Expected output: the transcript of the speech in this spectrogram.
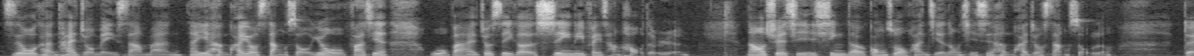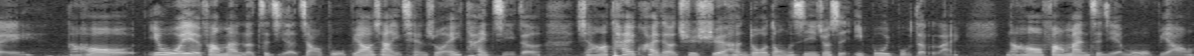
只是我可能太久没上班，那也很快又上手。因为我发现我本来就是一个适应力非常好的人，然后学习新的工作环节的东西是很快就上手了。对，然后因为我也放慢了自己的脚步，不要像以前说，哎，太急的，想要太快的去学很多东西，就是一步一步的来，然后放慢自己的目标，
